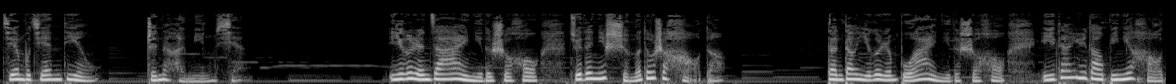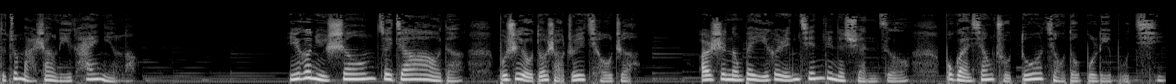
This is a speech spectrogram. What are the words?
坚不坚定，真的很明显。一个人在爱你的时候，觉得你什么都是好的；但当一个人不爱你的时候，一旦遇到比你好的，就马上离开你了。一个女生最骄傲的不是有多少追求者，而是能被一个人坚定的选择，不管相处多久都不离不弃。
